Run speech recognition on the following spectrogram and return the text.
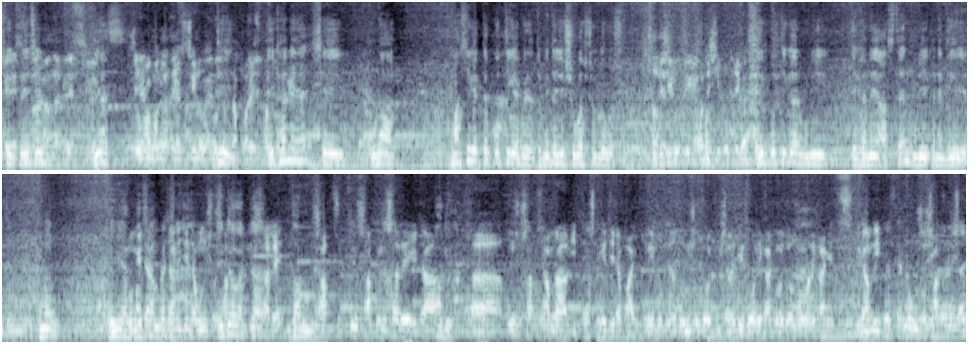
সেই প্রেসের ইয়েস ছিল। জি। এইখানে সেই উনার মাসিক একটা পত্রিকায় বেরোতো নেতাজি সুভাষচন্দ্র বসু। পত্রিকা। এই পত্রিকার উনি এখানে আসতেন উনি এখানে দিয়ে যেতেন। ওনার এই এটা আমরা জানি যে এটা উনিশশো এটাও একটা দারুণ সাতচল্লিশ সালে এটা আগে। উনিশশো সাত আমরা ইতিহাস থেকে যেটা পাই উনি বলতে চাচ্ছেন উনিশশো পঁয়ত্রিশ সালে যেহেতু অনেক আগে ওনার জন্ম অনেক আগে। কিন্তু আমরা ইতিহাস থেকে উনিশশো সাতচল্লিশ সালে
